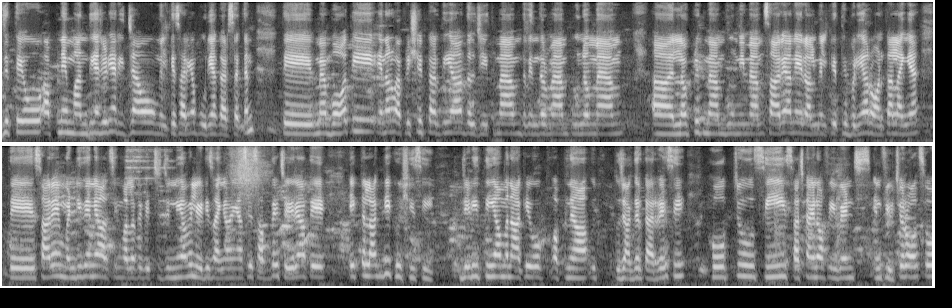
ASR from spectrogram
ਜਿੱਥੇ ਉਹ ਆਪਣੇ ਮਨ ਦੀਆਂ ਜਿਹੜੀਆਂ ਰੀਝਾਂ ਉਹ ਮਿਲ ਕੇ ਸਾਰੀਆਂ ਪੂਰੀਆਂ ਕਰ ਸਕਣ। ਤੇ ਮੈਂ ਬਹੁਤ ਹੀ ਇਹਨਾਂ ਨੂੰ ਐਪਰੀਸ਼ੀਏਟ ਕਰਦੀ ਆ Daljeet ma'am Davinder ma'am Poonam ma'am Lovepreet ma'am, Bhumi ma'am ਸਾਰਿਆਂ ਨੇ ਰਲ ਮਿਲ ਕੇ ਇੱਥੇ ਬੜੀਆਂ ਰੌਣਕਾਂ ਲਾਈਆਂ ਤੇ ਸਾਰੇ ਮੰਡੀ ਦੇ ਨਿਹਾਲ ਸਿੰਘ ਵਾਲਾ ਦੇ ਵਿੱਚ ਜਿੰਨੀਆਂ ਵੀ ਲੇਡੀਜ਼ ਆਈਆਂ ਹੋਈਆਂ ਸੀ, ਸਭ ਦੇ ਚਿਹਰਿਆਂ ਤੇ ਇੱਕ ਅਲੱਗ ਹੀ ਖੁਸ਼ੀ ਸੀ, ਜਿਹੜੀ ਤੀਆਂ ਮਨਾ ਕੇ ਉਹ ਆਪਣਾ ਉਜਾਗਰ ਕਰ ਰਹੇ ਸੀ। Hope to see such kind of events in future also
